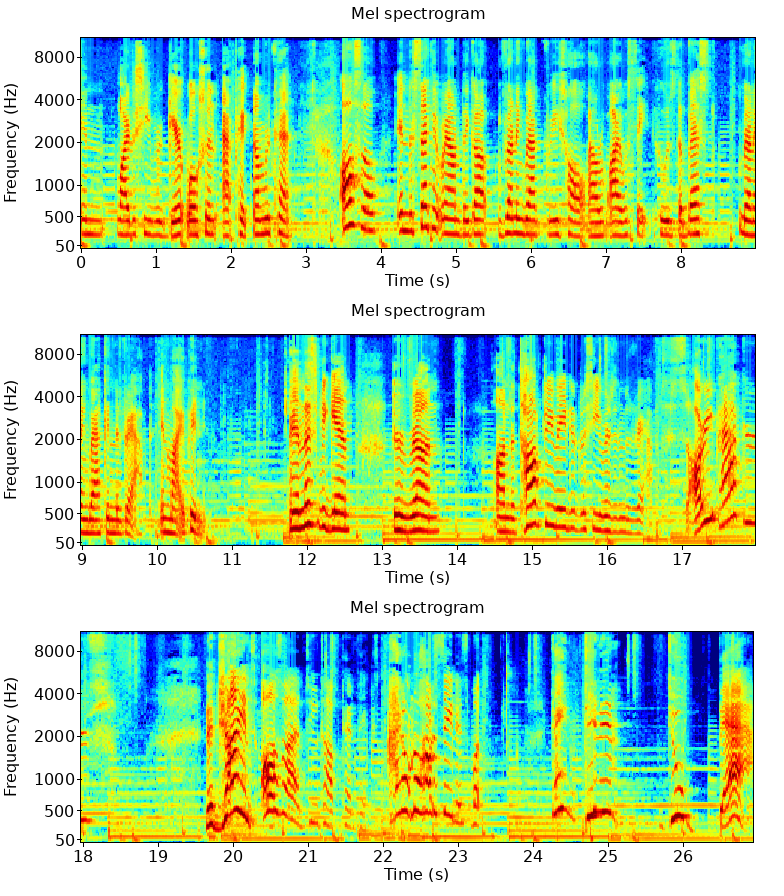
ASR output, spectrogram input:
and wide receiver Garrett Wilson at pick number 10. Also, in the second round, they got running back Breece Hall out of Iowa State, who is the best running back in the draft, in my opinion. And this began a run on the top three rated receivers in the draft. Sorry, Packers. The Giants also had two top 10 picks. I don't know how to say this, but they didn't do bad.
